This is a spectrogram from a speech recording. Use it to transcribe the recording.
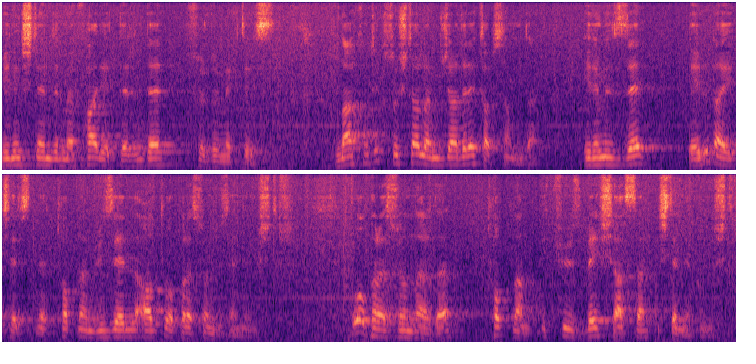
bilinçlendirme faaliyetlerinde sürdürmekteyiz. Narkotik suçlarla mücadele kapsamında ilimizde Eylül ayı içerisinde toplam 156 operasyon düzenlenmiştir. Bu operasyonlarda toplam 205 şahsa işlem yapılmıştır.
